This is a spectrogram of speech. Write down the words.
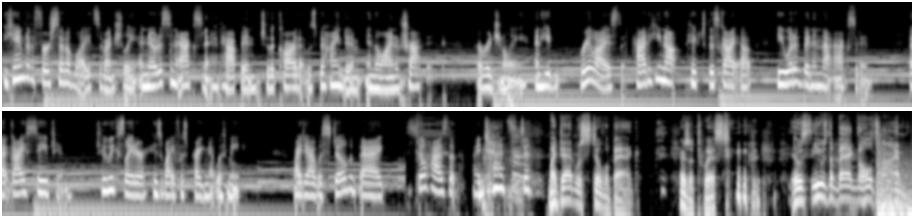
He came to the first set of lights eventually and noticed an accident had happened to the car that was behind him in the line of traffic originally, and he'd realized that had he not picked this guy up, he would have been in that accident. That guy saved him. Two weeks later, his wife was pregnant with me. My dad was still the bag, still has the, my dad still, My dad was still the bag. There's a twist. it was he was the bag the whole time.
